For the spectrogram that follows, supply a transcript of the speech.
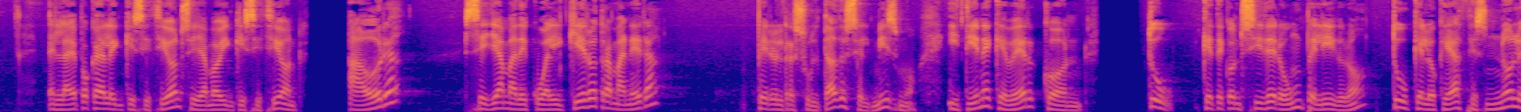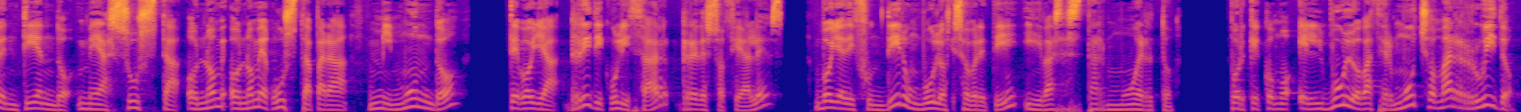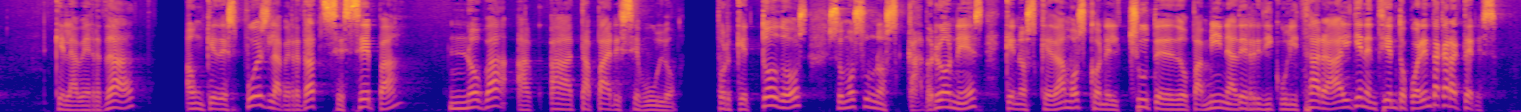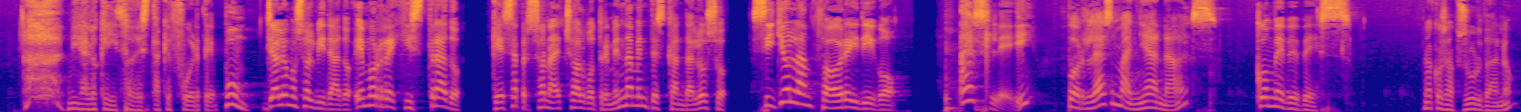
En la época de la Inquisición se llamaba Inquisición. Ahora se llama de cualquier otra manera, pero el resultado es el mismo. Y tiene que ver con tú, que te considero un peligro, tú que lo que haces no lo entiendo, me asusta o no o no me gusta para mi mundo, te voy a ridiculizar, redes sociales, voy a difundir un bulo sobre ti y vas a estar muerto porque como el bulo va a hacer mucho más ruido que la verdad, aunque después la verdad se sepa, no va a, tapar ese bulo. Porque todos somos unos cabrones que nos quedamos con el chute de dopamina de ridiculizar a alguien en 140 caracteres. ¡Ah! Mira lo que hizo esta, qué fuerte. ¡Pum! Ya lo hemos olvidado. Hemos registrado que esa persona ha hecho algo tremendamente escandaloso, si yo lanzo ahora y digo, Ashley, por las mañanas come bebés. Una cosa absurda, ¿no?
